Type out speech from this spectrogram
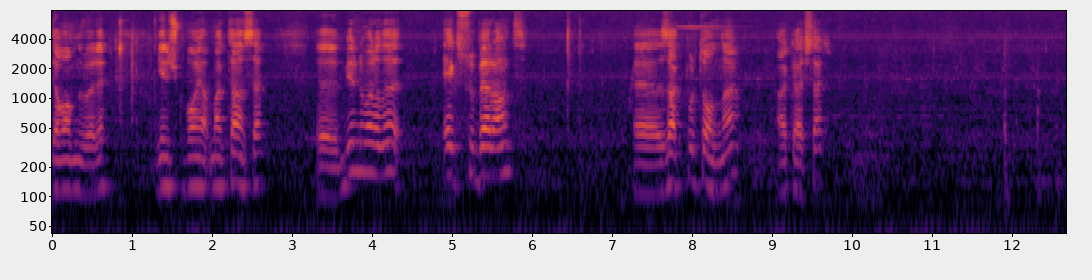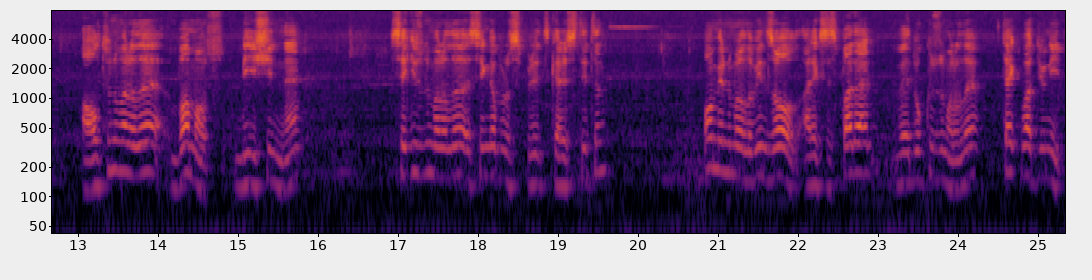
devamlı böyle geniş kupon yapmaktansa. E, bir numaralı Exuberant e, Zach Purton'la arkadaşlar. 6 numaralı Vamos bir işinle 8 numaralı Singapore Spirit Carrie Steaton 11 numaralı Wins All Alexis Padel ve 9 numaralı Take What You Need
